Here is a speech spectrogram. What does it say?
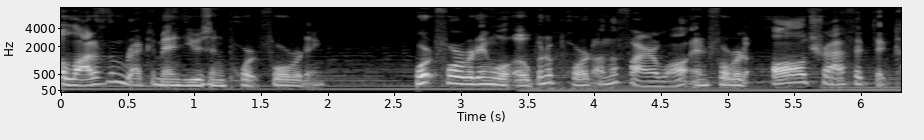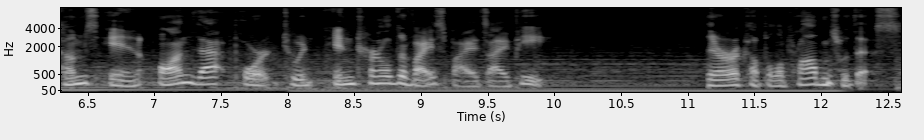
a lot of them recommend using port forwarding. Port forwarding will open a port on the firewall and forward all traffic that comes in on that port to an internal device by its IP. There are a couple of problems with this.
